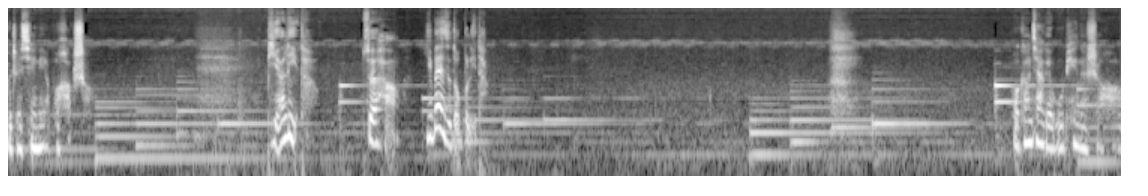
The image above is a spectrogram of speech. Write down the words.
我这心里也不好受。别理他，最好一辈子都不理他。我刚嫁给吴聘的时候，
